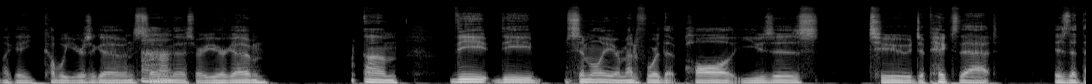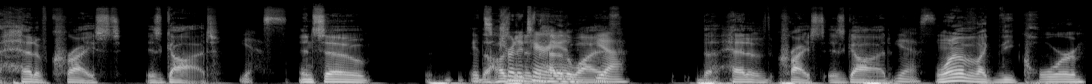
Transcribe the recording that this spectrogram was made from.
like a couple years ago, in studying Uh-huh. this or a year ago. Um, the the simile or metaphor that Paul uses to depict that is that the head of Christ is God, Yes. and so It's the husband is the Trinitarian. head of the wife. Yeah. The head of Christ is God. Yes. One of like the core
